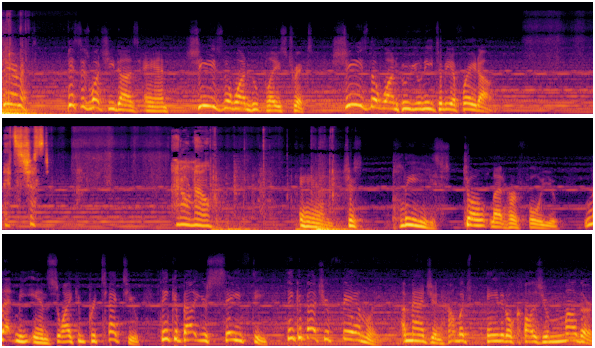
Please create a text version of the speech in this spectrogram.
Damn it! This is what she does, Ann. She's the one who plays tricks. She's the one who you need to be afraid of. It's just. I don't know. Ann, just please don't let her fool you. Let me in so I can protect you. Think about your safety. Think about your family. Imagine how much pain it'll cause your mother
